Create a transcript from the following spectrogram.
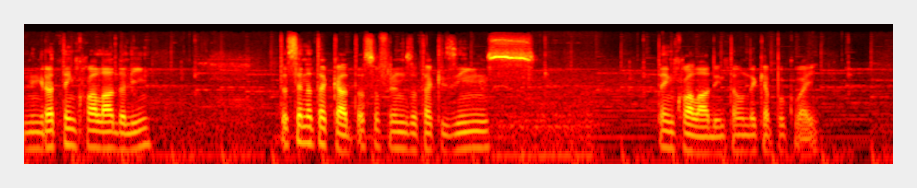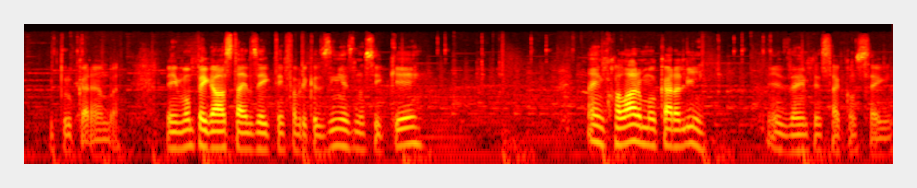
Leningrado tá encurralado ali. Tá sendo atacado, tá sofrendo uns ataquezinhos. Tá encurralado, então daqui a pouco vai ir pro caramba. Bem, vamos pegar as tiles aí que tem fabricazinhas, não sei o que. Ah, encolaram o meu cara ali? Eles devem pensar que conseguem.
